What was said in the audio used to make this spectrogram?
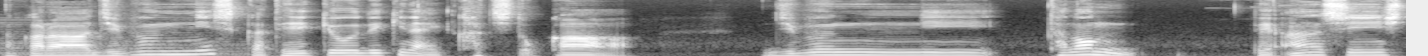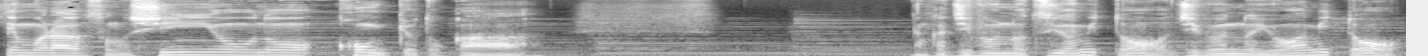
だから自分にしか提供できない価値とか自分に頼んで安心してもらうその信用の根拠とかなんか自分の強みと自分の弱みと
